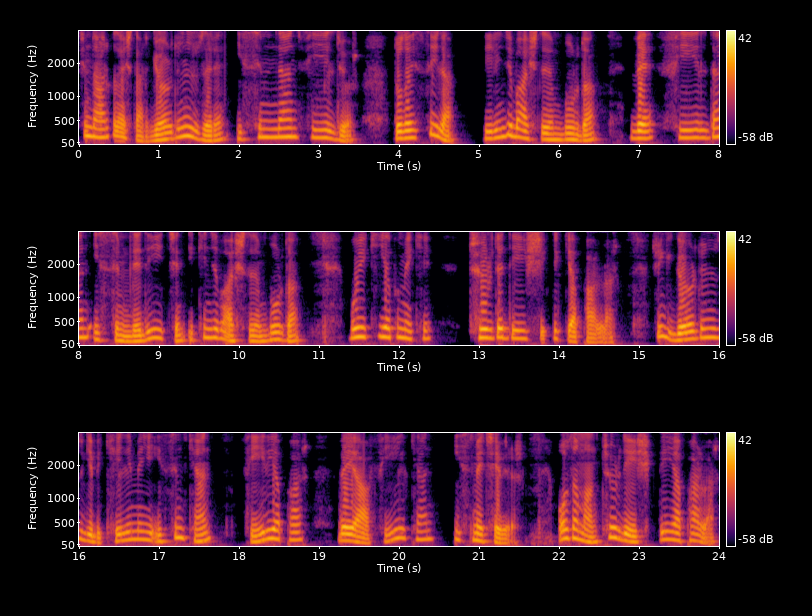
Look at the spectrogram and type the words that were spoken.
Şimdi arkadaşlar gördüğünüz üzere isimden fiil diyor. Dolayısıyla birinci başlığım burada ve fiilden isim dediği için ikinci başlığım burada. Bu iki yapım eki türde değişiklik yaparlar. Çünkü gördüğünüz gibi kelimeyi isimken fiil yapar veya fiilken isme çevirir. O zaman tür değişikliği yaparlar.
